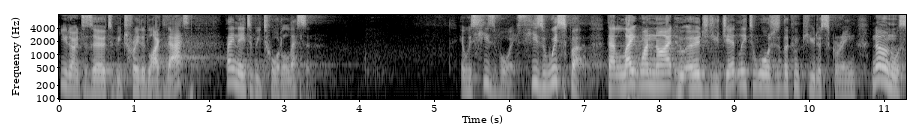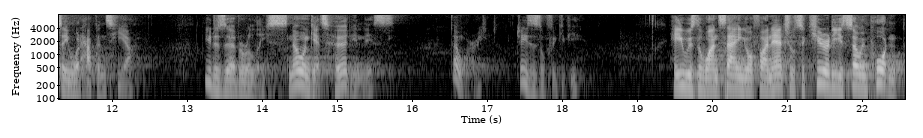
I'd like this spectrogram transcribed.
You don't deserve to be treated like that. They need to be taught a lesson. It was his voice, his whisper, that late one night who urged you gently towards the computer screen. No one will see what happens here. You deserve a release. No one gets hurt in this. Don't worry, Jesus will forgive you. He was the one saying your financial security is so important.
